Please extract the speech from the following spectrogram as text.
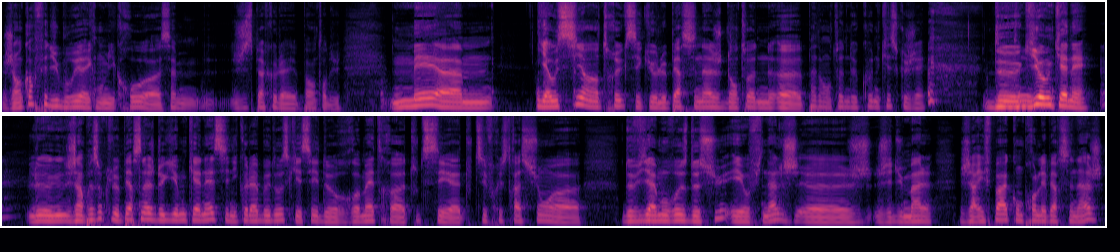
J'ai encore fait du bruit avec mon micro, ça, j'espère que vous l'avez pas entendu. Mais il y a aussi un truc, c'est que le personnage d'Antoine, euh, pas d'Antoine de Caunes, qu'est-ce que j'ai? De Guillaume Canet. J'ai l'impression que le personnage de Guillaume Canet, c'est Nicolas Bedos qui essaye de remettre euh, toutes ses, euh, toutes ses frustrations euh, de vie amoureuse dessus. Et au final, j'ai du mal. J'arrive pas à comprendre les personnages.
